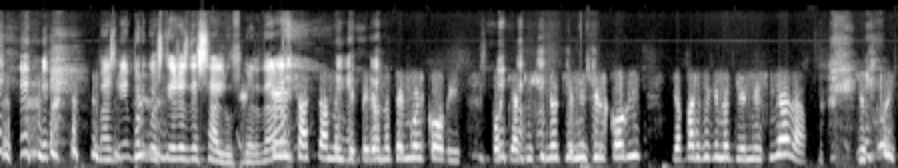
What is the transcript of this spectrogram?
Más bien por cuestiones de salud, ¿verdad? Exactamente, pero no tengo el COVID, porque aquí si no tienes el COVID ya parece que no tienes nada. Yo estoy,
